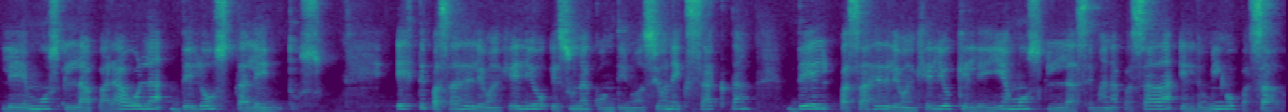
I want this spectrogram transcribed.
leemos la parábola de los talentos. Este pasaje del Evangelio es una continuación exacta del pasaje del Evangelio que leíamos la semana pasada, el domingo pasado.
